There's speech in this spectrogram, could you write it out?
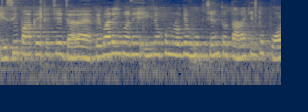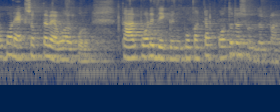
বেশি পা ফেটেছে, যারা একেবারেই মানে এই রকম রোগে ভুগছেন, তো তারা কিন্তু পরপর এক সপ্তাহ ব্যবহার করুন। তারপরে দেখবেন উপকারটা কতটা সুন্দর পান।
